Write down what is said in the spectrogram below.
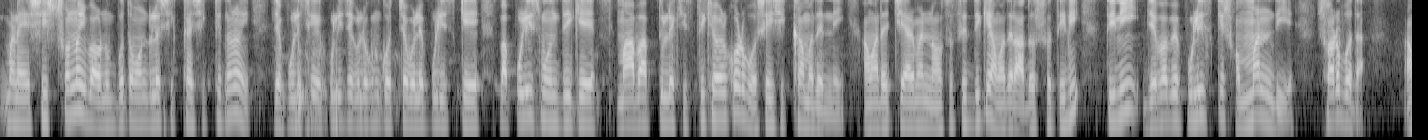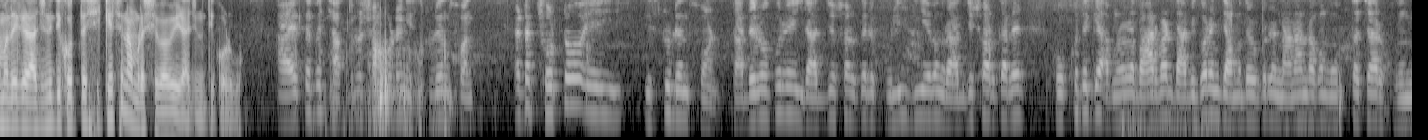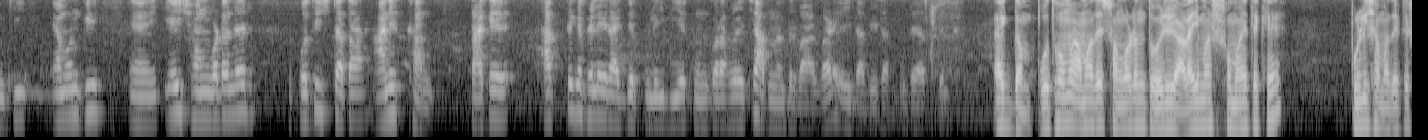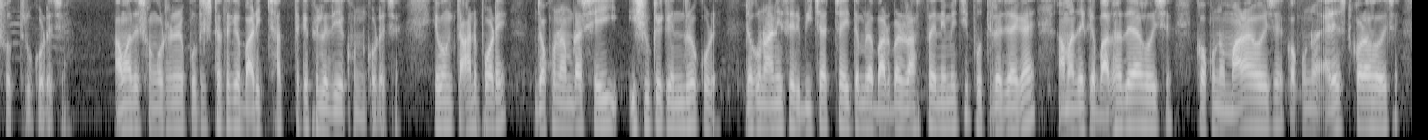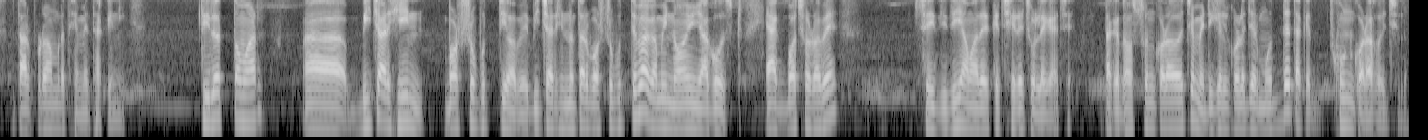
মানে শিষ্য নই বা অনুব্রত মণ্ডলের শিক্ষায় শিক্ষিত নই যে পুলিশকে, পুলিশ এগুলো করছে বলে পুলিশকে বা পুলিশ মন্ত্রীকে মা বাপ তুলে খিস্তি খেয়র করব, সেই শিক্ষা আমাদের নেই। আমাদের চেয়ারম্যান নওসাদ সিদ্দিকী, আমাদের আদর্শ তিনি তিনি যেভাবে পুলিশকে সম্মান দিয়ে সর্বদা আমাদেরকে রাজনীতি করতে শিখেছেন, আমরা সেভাবেই রাজনীতি করব। আইএসএফ এর ছাত্র সংগঠন স্টুডেন্ট ফান্ড একটা ছোট এই স্টুডেন্ট ফান্ড তাদের উপরে এই রাজ্য সরকারের পুলিশ দিয়ে এবং রাজ্য সরকারের পক্ষ থেকে আপনারা বারবার দাবি করেন যে আমাদের উপরে নানান রকম অত্যাচার, হুমকি, এমনকি এই সংগঠনের প্রতিষ্ঠাতা আনিস খান, তাকে ছাদ থেকে ফেলে এই রাজ্যের পুলিশ দিয়ে খুন করা হয়েছে। আপনাদের বারবার এই দাবিটা উঠে আসছেন একদম। প্রথম আমাদের সংগঠন তৈরির আড়াই মাস সময় থেকে পুলিশ আমাদেরকে শত্রু করেছে। আমাদের সংগঠনের প্রতিষ্ঠা থেকে বাড়ির ছাদ থেকে ফেলে দিয়ে খুন করেছে। এবং তারপরে যখন আমরা সেই ইস্যুকে কেন্দ্র করে যখন আনিসের বিচার চাইতে আমরা বারবার রাস্তায় নেমেছি, প্রতিটা জায়গায় আমাদেরকে বাধা দেওয়া হয়েছে, কখনো মারা হয়েছে, কখনো অ্যারেস্ট করা হয়েছে তারপরে আমরা থেমে থাকিনি। তিলোত্তমার বিচারহীন বর্ষপূর্তি হবে, বিচারহীনতার বর্ষপূর্তি হবে আগামী নয়ই আগস্ট। এক বছর হবে সেই দিদি আমাদেরকে ছেড়ে চলে গেছে। তাকে ধর্ষণ করা হয়েছে মেডিকেল কলেজের মধ্যে তাকে খুন করা হয়েছিল।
